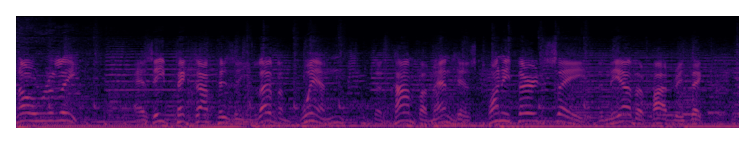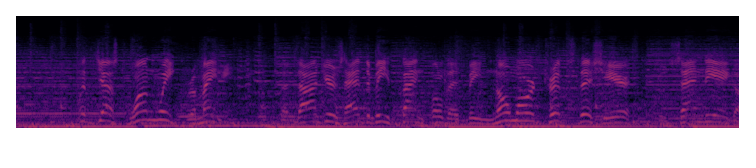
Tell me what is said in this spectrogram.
no relief as he picked up his 11th win to complement his 23rd save in the other Padre victory. With just one week remaining, the Dodgers had to be thankful there'd be no more trips this year to San Diego.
